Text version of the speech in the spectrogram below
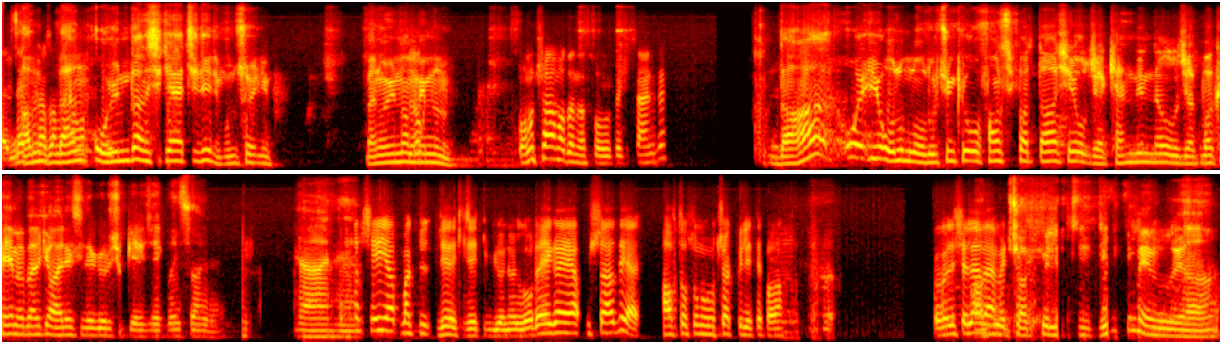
net Abi kazanan ben oyundan şikayetçi değilim onu söyleyeyim. Ben oyundan Yok. memnunum. sonuç almadı nasıl olur peki sence? Daha o iyi olumlu olur çünkü ofansif hat daha şey olacak, kendinde olacak. Vakayeme belki ailesiyle görüşüp gelecek vesaire. Yani Şey yapmak gerekecek gibi görünüyor. Rodega yapmışlardı ya hafta sonu uçak bileti falan. Öyle şeyler Abi vermek uçak bileti değil ki mevzu ya.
